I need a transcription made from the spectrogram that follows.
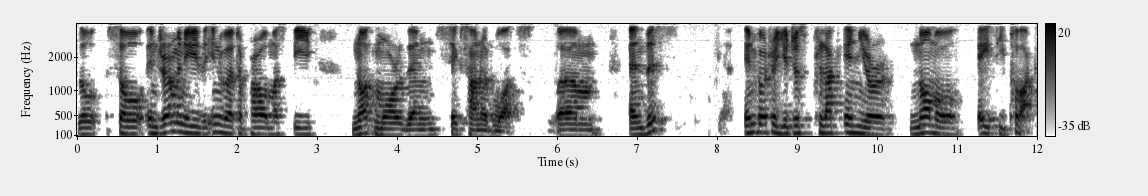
So, so in Germany, the inverter power must be not more than 600 watts. Um, and this inverter, you just plug in your normal AC plug.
